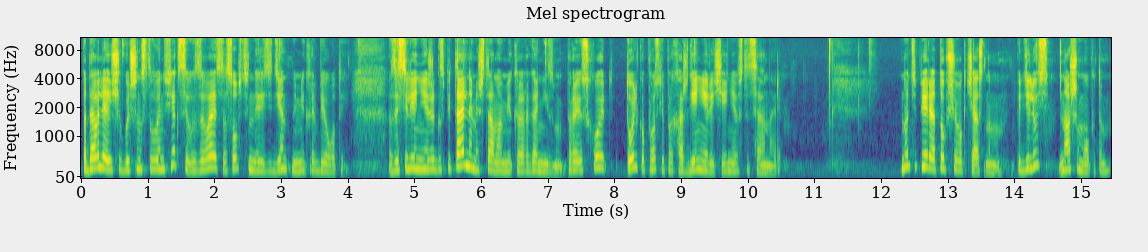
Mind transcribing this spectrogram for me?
Подавляющее большинство инфекций вызывается собственной резидентной микробиотой – Заселение же госпитальными штаммами микроорганизмов происходит только после прохождения лечения в стационаре. Но теперь от общего к частному. Поделюсь нашим опытом.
